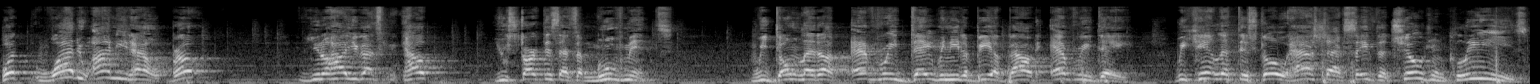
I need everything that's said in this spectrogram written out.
What? Why do I need help, bro? You know how you guys help? You start this as a movement. We don't let up. Every day we need to be about every day. We can't let this go. Hashtag save the children, please.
